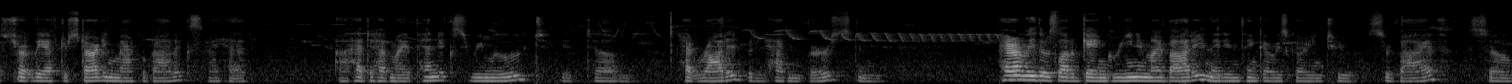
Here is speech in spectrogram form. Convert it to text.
shortly after starting macrobiotics, I had I had to have my appendix removed. It um, had rotted, but it hadn't burst. And apparently there was a lot of gangrene in my body, and they didn't think I was going to survive. So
